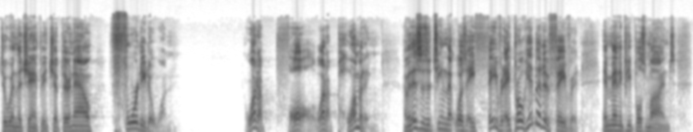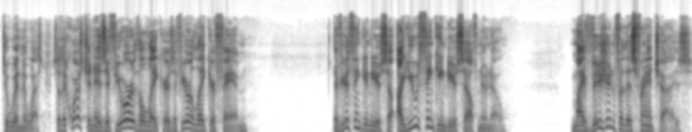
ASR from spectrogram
to win the championship. They're now forty to one. What a fall! What a plummeting! I mean, this is a team that was a favorite, a prohibitive favorite in many people's minds to win the West. So the question is if you're the Lakers, if you're a Laker fan, if you're thinking to yourself, are you thinking to yourself, Nuno, my vision for this franchise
